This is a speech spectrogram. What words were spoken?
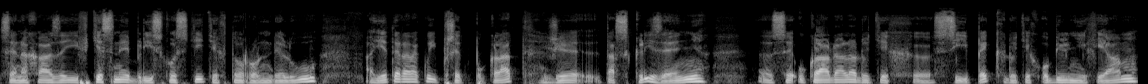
se nacházejí v těsné blízkosti těchto rondelů a je teda takový předpoklad, že ta sklizeň se ukládala do těch eh, sípek, do těch obilních jam,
